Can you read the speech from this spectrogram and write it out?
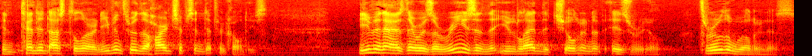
intended us to learn, even through the hardships and difficulties. Even as there was a reason that you led the children of Israel through the wilderness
